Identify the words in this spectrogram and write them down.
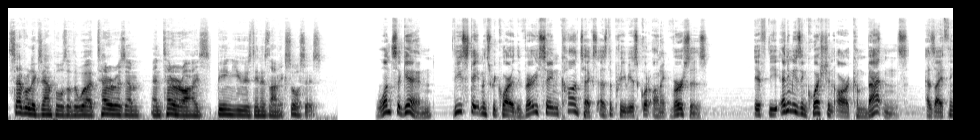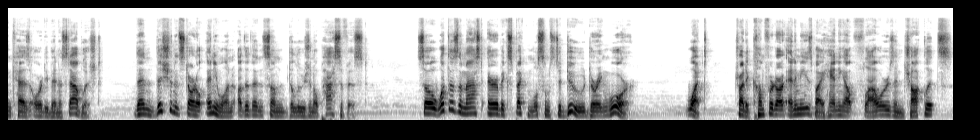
several examples of the word terrorism and terrorize being used in Islamic sources. Once again, these statements require the very same context as the previous Quranic verses. If the enemies in question are combatants, as I think has already been established, then this shouldn't startle anyone other than some delusional pacifist. So what does the masked Arab expect Muslims to do during war? What, try to comfort our enemies by handing out flowers and chocolates?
